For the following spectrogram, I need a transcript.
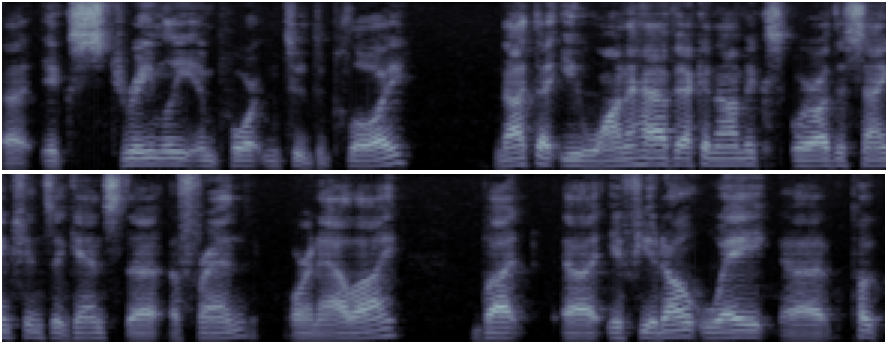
uh, extremely important to deploy. Not that you want to have economics or other sanctions against a, a friend or an ally, but uh, if you don't wait, uh, po-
